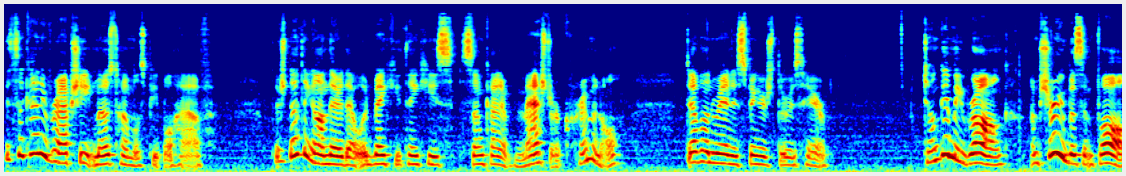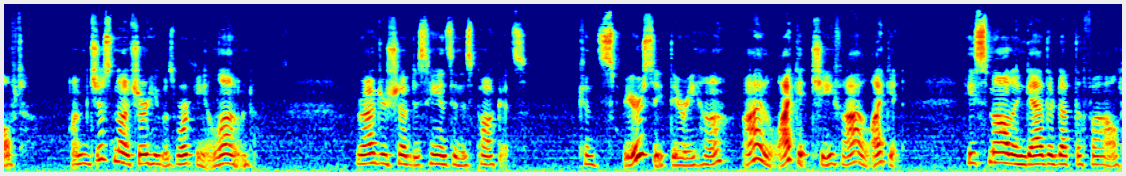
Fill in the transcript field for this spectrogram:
It's the kind of rap sheet most homeless people have. There's nothing on there that would make you think he's some kind of master criminal. Devlin ran his fingers through his hair. Don't get me wrong, I'm sure he was involved. I'm just not sure he was working alone. Roger shoved his hands in his pockets. Conspiracy theory, huh? I like it, Chief, I like it. He smiled and gathered up the file.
